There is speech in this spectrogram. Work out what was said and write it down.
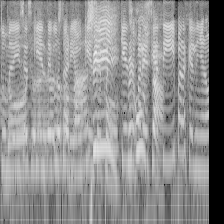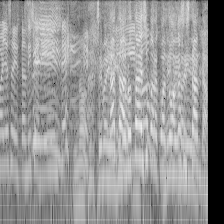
Tú me dices no quién te gustaría o quién Sí, se, quién se parece a ti para que el niño no vaya a salir tan diferente. No, se Nata, no- anota eso para cuando Me- hagas stand-up.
